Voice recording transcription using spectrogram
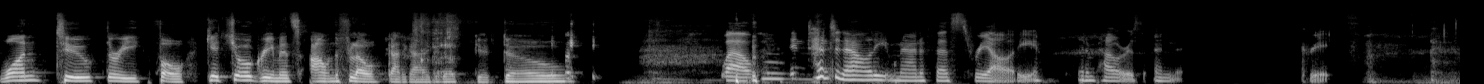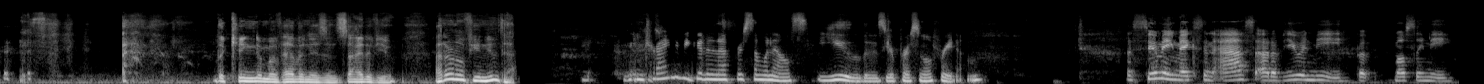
One, two, three, four. Get your agreements on the flow. Gotta, gotta get up, get down. Wow. Intentionality manifests reality. It empowers and creates. The kingdom of heaven is inside of you. I don't know if you knew that. In trying to be good enough for someone else, you lose your personal freedom. Assuming makes an ass out of you and me, but mostly me.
